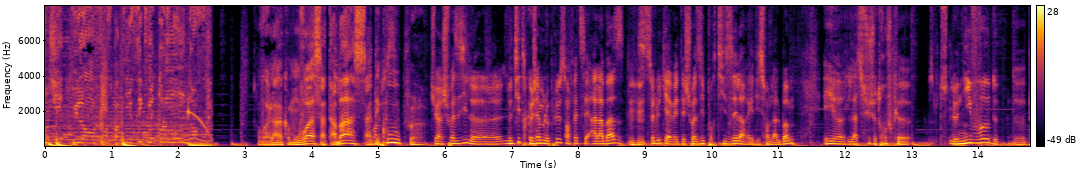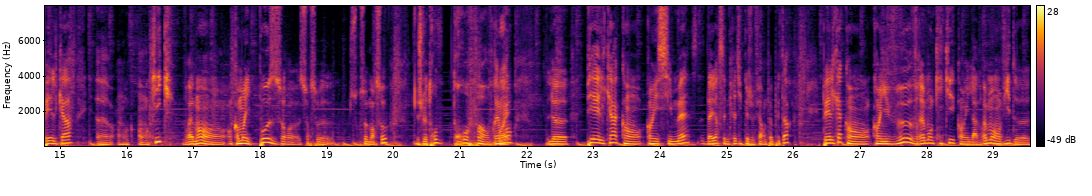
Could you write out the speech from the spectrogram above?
Outillé depuis l'enfance, pas de musique, mais tout le monde danse. Voilà, comme on voit, ça tabasse, ça découpe. Tu as choisi le, le titre que j'aime le plus, en fait, c'est à la base. Mhm. C'est celui qui avait été choisi pour teaser la réédition de l'album. Et euh, là-dessus, je trouve que le niveau de, de PLK euh, en, en kick, vraiment, en, en comment il pose sur, sur, ce, sur ce morceau, je le trouve trop fort. Vraiment, Ouais. Le PLK, quand, quand il s'y met, d'ailleurs, c'est une critique que je vais faire un peu plus tard. PLK, quand, quand il veut vraiment kicker, quand il a vraiment envie de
